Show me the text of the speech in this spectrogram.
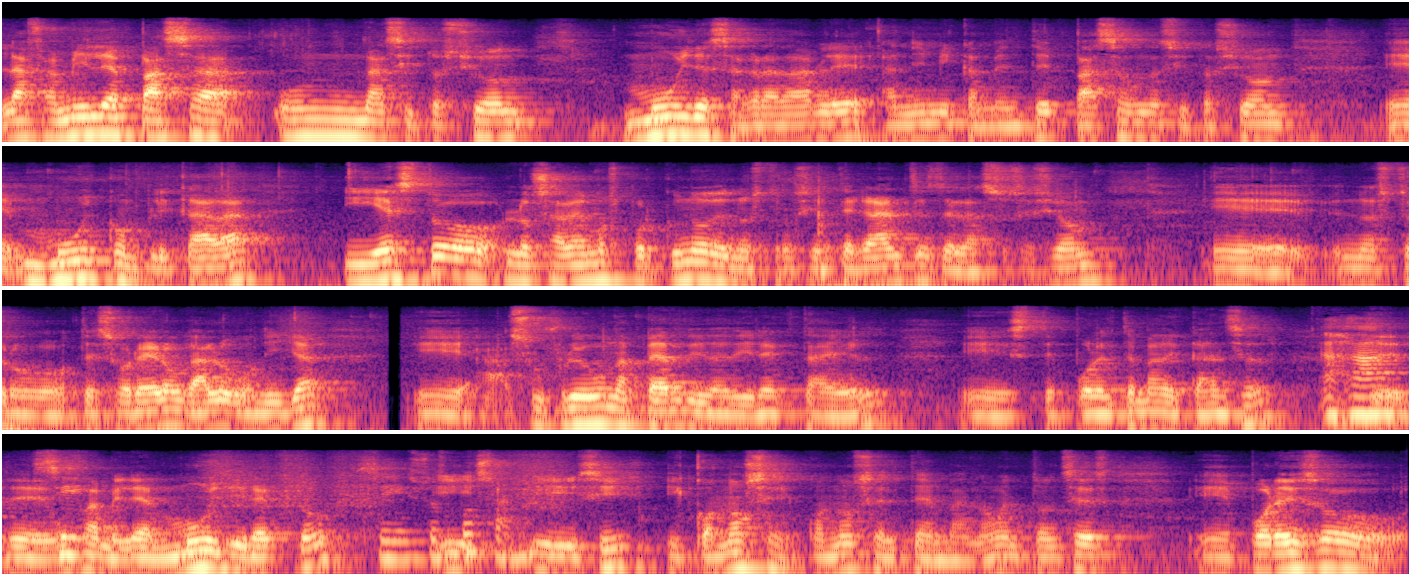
la familia pasa una situación muy desagradable anímicamente, pasa una situación eh, muy complicada y esto lo sabemos porque uno de nuestros integrantes de la asociación, eh, nuestro tesorero Galo Bonilla, eh, sufrió una pérdida directa a él este, por el tema de cáncer, de, un familiar muy directo. Sí, su esposa. Y, y, sí, y conoce, conoce el tema, ¿no? Entonces, eh, por eso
